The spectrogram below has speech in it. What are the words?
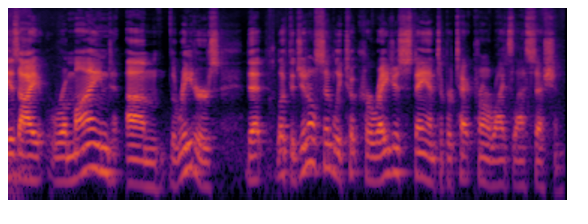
is I remind um, the readers that look, the General Assembly took courageous stand to protect parental rights last session,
